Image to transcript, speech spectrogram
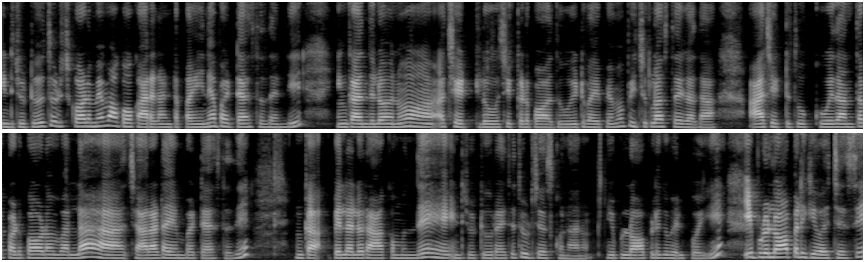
ఇంటి చుట్టూ తుడుచుకోవడమే మాకు ఒక అరగంట పైనే పట్టేస్తుందండి. ఇంకా అందులోనూ ఆ చెట్లు చిక్కడపాదు ఇటువైపు ఏమో పిచ్చుకలు వస్తాయి కదా ఆ చెట్టు తుక్కు ఇదంతా పడిపోవడం వల్ల చాలా టైం పట్టేస్తుంది. ఇంకా పిల్లలు రాకముందే ఇంటి చుట్టూరు అయితే తుడిచేసుకున్నాను. ఇప్పుడు లోపలికి వెళ్ళిపోయి ఇప్పుడు లోపలికి వచ్చేసి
